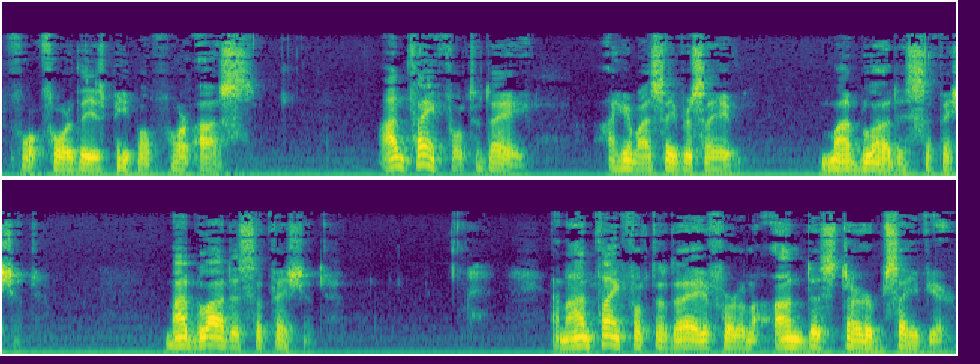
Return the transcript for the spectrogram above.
for, for these people, for us. I'm thankful today. I hear my Savior say, my blood is sufficient. My blood is sufficient. And I'm thankful today for an undisturbed Savior.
